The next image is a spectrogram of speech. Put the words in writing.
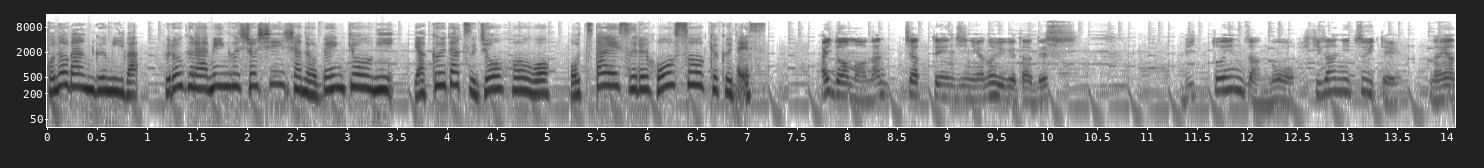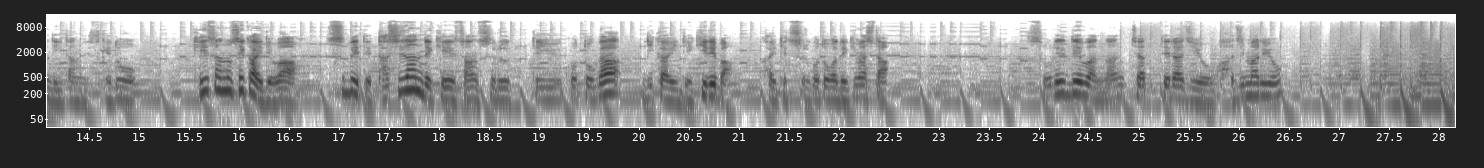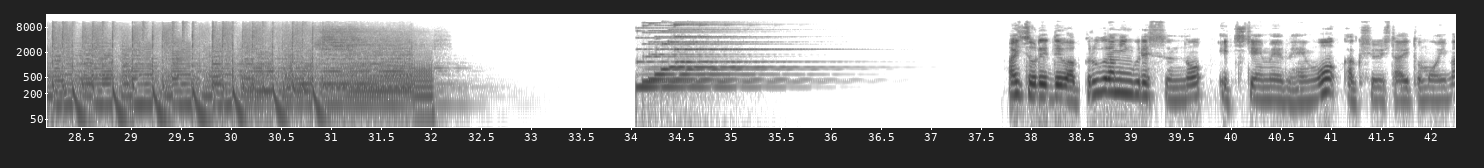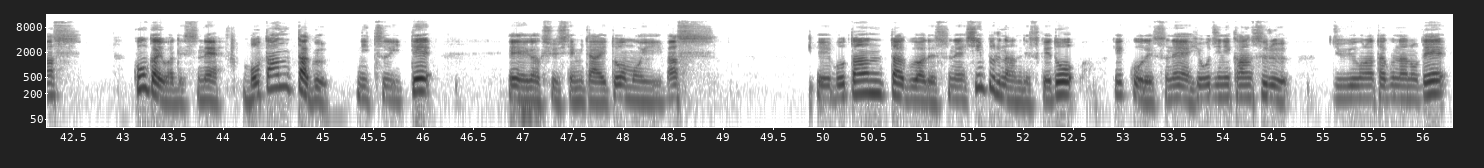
この番組は、プログラミング初心者の勉強に役立つ情報をお伝えする放送局です。はいどうもなんちゃってエンジニアのゆげたです。ビット演算の引き算について悩んでいたんですけど計算の世界では全て足し算で計算するっていうことが理解できれば解決することができました。それではなんちゃってラジオ始まるよ。はい、それではプログラミングレッスンの HTML 編を学習したいと思います。今回はですね、ボタンタグについて、えー学習してみたいと思います、えーボタンタグはですね、シンプルなんですけど、結構ですね、表示に関する重要なタグなので、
